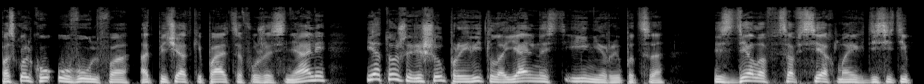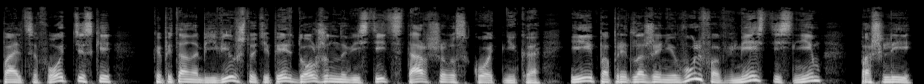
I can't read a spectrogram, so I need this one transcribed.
Поскольку у Вульфа отпечатки пальцев уже сняли, я тоже решил проявить лояльность и не рыпаться. Сделав со всех моих десяти пальцев оттиски, капитан объявил, что теперь должен навестить старшего скотника, и по предложению Вульфа вместе с ним пошли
